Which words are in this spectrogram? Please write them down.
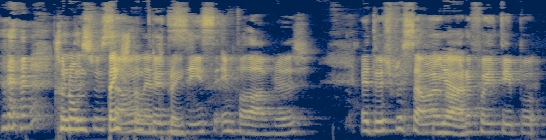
Tu não tens talento para traduz isso em palavras. A tua expressão agora Yeah. foi tipo.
